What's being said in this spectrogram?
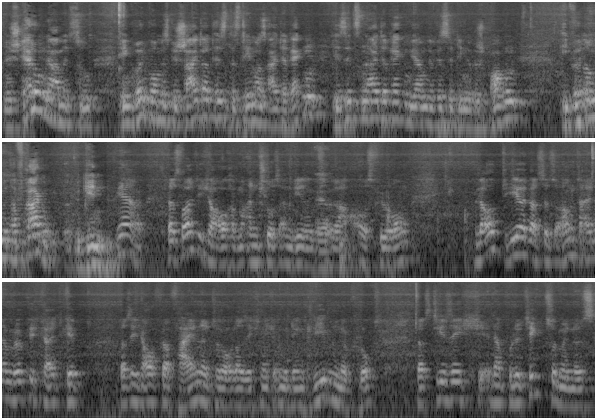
eine Stellungnahme zu den Gründen, warum es gescheitert ist. Das Thema ist alte Recken. Hier sitzen alte Recken, wir haben gewisse Dinge besprochen. Ich würde auch mit einer Frage beginnen. Ja, das wollte ich ja auch im Anschluss an diese ja. Ausführungen. Glaubt ihr, dass es irgendeine Möglichkeit gibt, dass sich auch verfeindete oder sich nicht unbedingt liebende Clubs, dass die sich in der Politik zumindest,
